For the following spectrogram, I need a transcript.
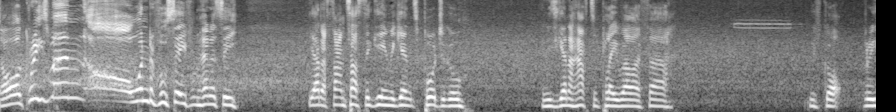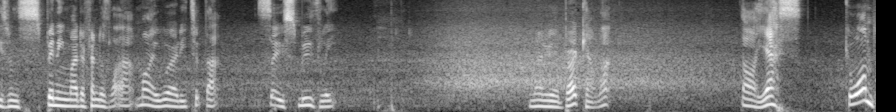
Oh, Griezmann! Oh, wonderful save from Hennessy. He had a fantastic game against Portugal. And he's going to have to play well if uh, we've got Griezmann spinning my defenders like that. My word, he took that so smoothly. Reminded me of Bergkamp, that. Oh, yes. Go on.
